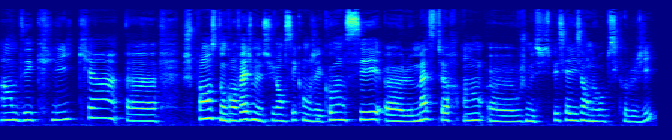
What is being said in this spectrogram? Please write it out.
un déclic, euh, je pense, donc en fait, je me suis lancée quand j'ai commencé le Master 1 où je me suis spécialisée en neuropsychologie.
